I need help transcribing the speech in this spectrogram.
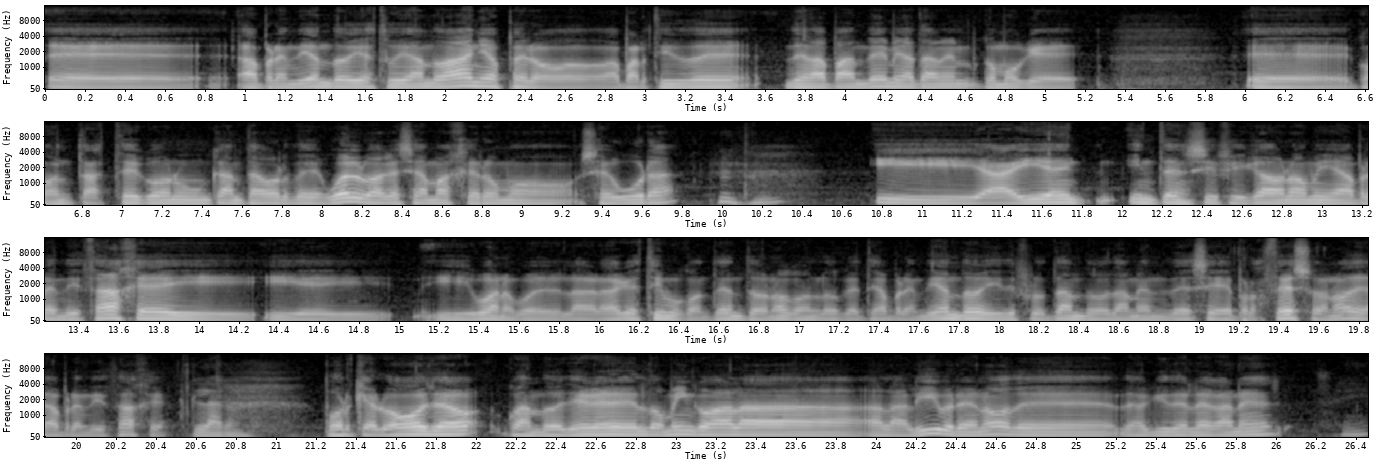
eh, aprendiendo y estudiando años, pero a partir de, de la pandemia también como que eh, contacté con un cantador de Huelva que se llama Jeromo Segura. Y ahí he intensificado ¿no? mi aprendizaje y, y- y, bueno, pues la verdad que estoy muy contento ¿no? con lo que estoy aprendiendo y disfrutando también de ese proceso ¿no? de aprendizaje. Claro. Porque luego yo, cuando llegue el domingo a la, a la libre ¿no? de, de aquí de Leganés, Sí.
